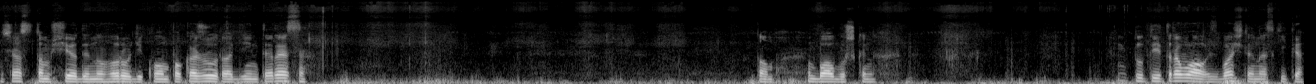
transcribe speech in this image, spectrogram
Зараз там ще один огородик вам покажу раді інтересу. Там бабушкин. Тут і трава, ось бачите наскільки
